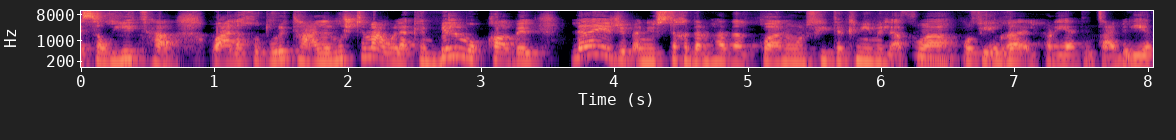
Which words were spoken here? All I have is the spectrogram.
سويتها وعلى خطورتها على المجتمع ولكن بالمقابل لا يجب أن يستخدم هذا القانون في تكميم الأفواه وفي إلغاء الحريات التعبيرية،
